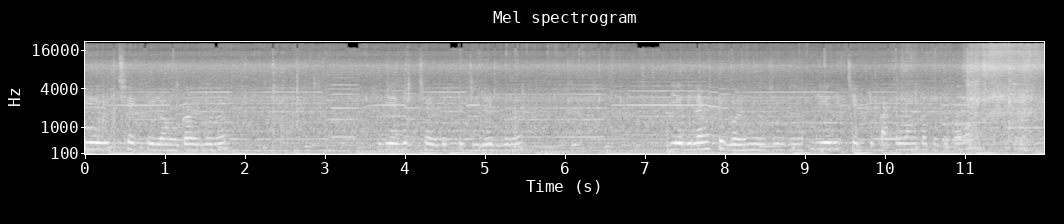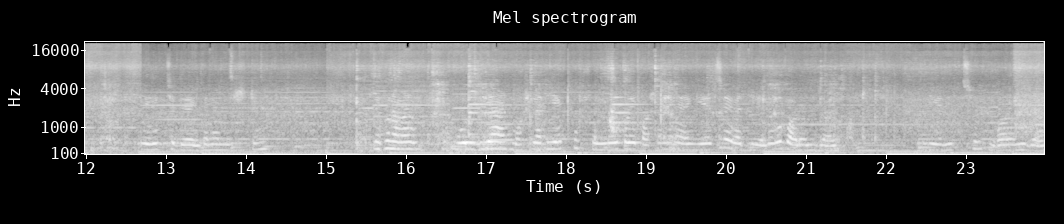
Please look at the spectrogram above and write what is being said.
দিয়ে দিচ্ছে একটু লঙ্কার গুঁড়ো। দিয়ে দিচ্ছে একটু জিরের গুঁড়ো। দিয়ে দিলাম একটু গোলমরিচের গুঁড়ো। দিয়ে দিচ্ছি একটু কাঁচা লঙ্কা থেকে করা দিয়ে দিচ্ছি দু একজনের মিষ্টি। দেখুন আমার ফুল দিয়ে আর মশলা দিয়ে খুব সুন্দর করে কষানো হয়ে গিয়েছে। এবার দিয়ে দেবো গরম জল। দিয়ে দিচ্ছি গরম জল।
